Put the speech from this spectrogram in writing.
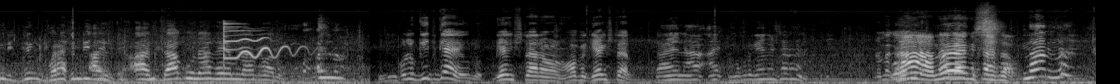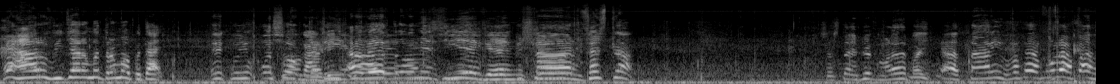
સિમડી સિમડી ભરા સિમડી આ ડાકુ ના થાય એમ નાખવાનું. ઓલું ગીત ગાય ઓલું ગેંગસ્ટાર વાળું હવે ગેંગસ્ટાર. કાંઈ ના મોકલો ગેંગસ્ટાર ને? હા અમે ગેંગસ્ટાર છો. ના ના. એ હારું વિચાર મત રમો બધા એ કોઈ ઓછો કાઢી હવે તો અમે સીએ ગેંગસ્ટાર. સસ્તા. સસ્તા ઇફેક્ટ મળે ભાઈ. તારી વખત બોલા પાસ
